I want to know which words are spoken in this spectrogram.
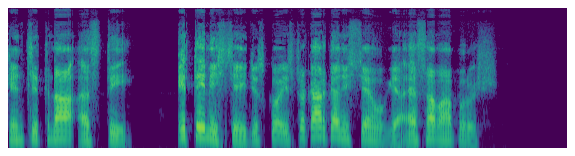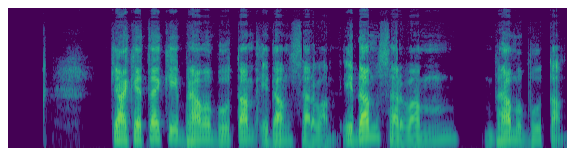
किंचित न अस्ति, इति निश्चय, जिसको इस प्रकार का निश्चय हो गया, ऐसा महापुरुष। क्या कहता है कि भ्रम भूतम इदम सर्वम इदम सर्वम भ्रम भूतम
